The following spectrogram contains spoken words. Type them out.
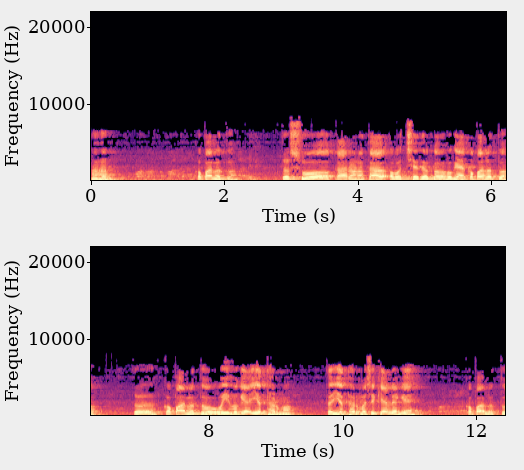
हाँ। कपालत्व। तो स्व कारणता अवच्छेदक हो गया कपालत्व। तो कपालत्व वही हो गया यद धर्म तो यद धर्म से क्या लेंगे? कपालत्व।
